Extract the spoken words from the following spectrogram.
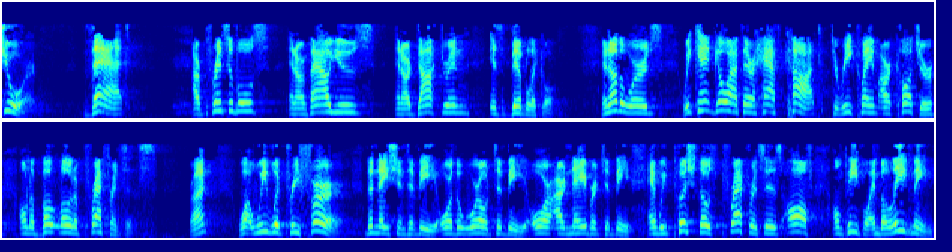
sure that our principles and our values and our doctrine is biblical. In other words, we can't go out there half caught to reclaim our culture on a boatload of preferences, right? What we would prefer the nation to be, or the world to be, or our neighbor to be. And we push those preferences off on people. And believe me,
